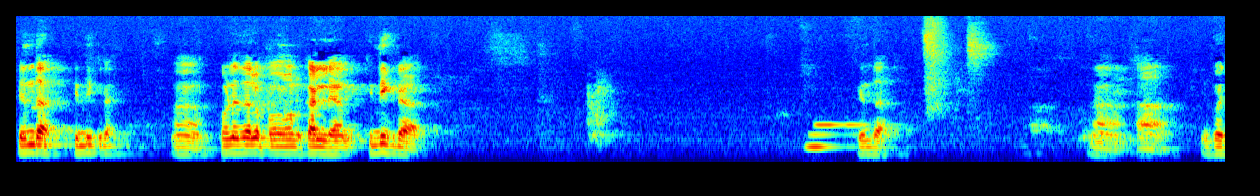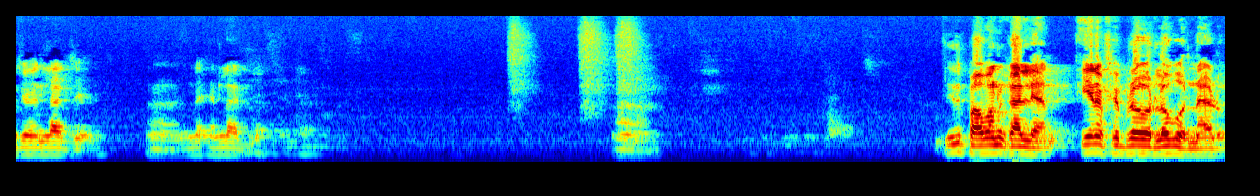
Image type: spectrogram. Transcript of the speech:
కింద కిందికి రా. ఆ, పవన్ కళ్యాణ్. కిందికి రా. కింద. ఇంకొంచెం ఎన్లార్జ్ చేయండి ఎన్లార్జ్ చేయి. ఇది పవన్ కళ్యాణ్. ఈయన ఫిబ్రవరిలో కొన్నాడు.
